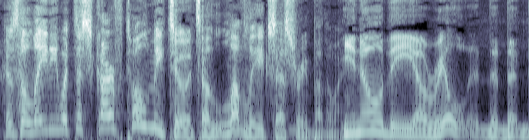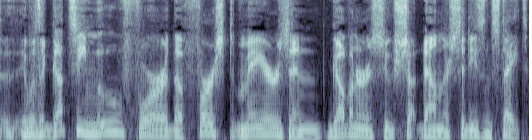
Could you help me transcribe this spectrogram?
Because the lady with the scarf told me to. It's a lovely accessory, by the way. You know the uh, real the, the, the it was a gutsy move for the first mayors and governors who shut down their cities and states.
